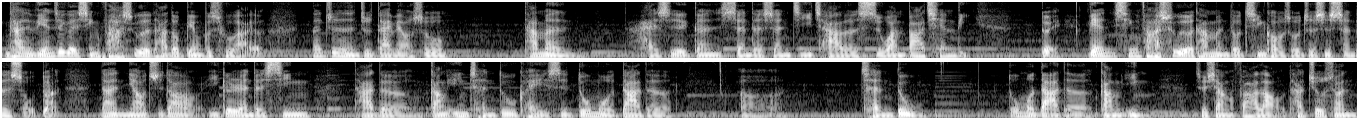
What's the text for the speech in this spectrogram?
你看，连这个行法术的他都编不出来了，那这呢就代表说，他们还是跟神的神机差了十万八千里。对，连行法术的他们都亲口说这是神的手段，但你要知道，一个人的心。他的刚硬程度可以是多么大的，呃，程度，多么大的刚硬，就像法老，他就算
